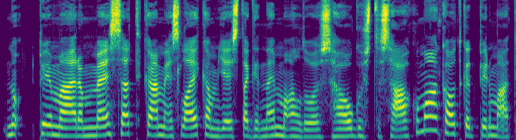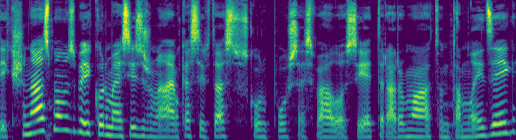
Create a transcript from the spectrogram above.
Nu, piemēram, mēs satikāmies laikam, ja es tagad nemaldos, augusta sākumā, kaut kad pirmā tikšanās mums bija, kur mēs izrunājām, kas ir tas, uz kuru pusi es vēlos iet ar aromātu un tam līdzīgi.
